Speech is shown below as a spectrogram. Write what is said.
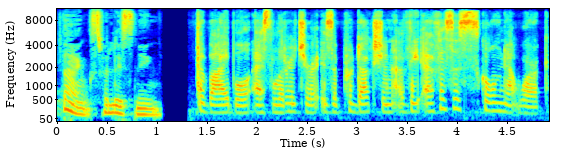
Thanks for listening. The Bible as Literature is a production of the Ephesus School Network.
